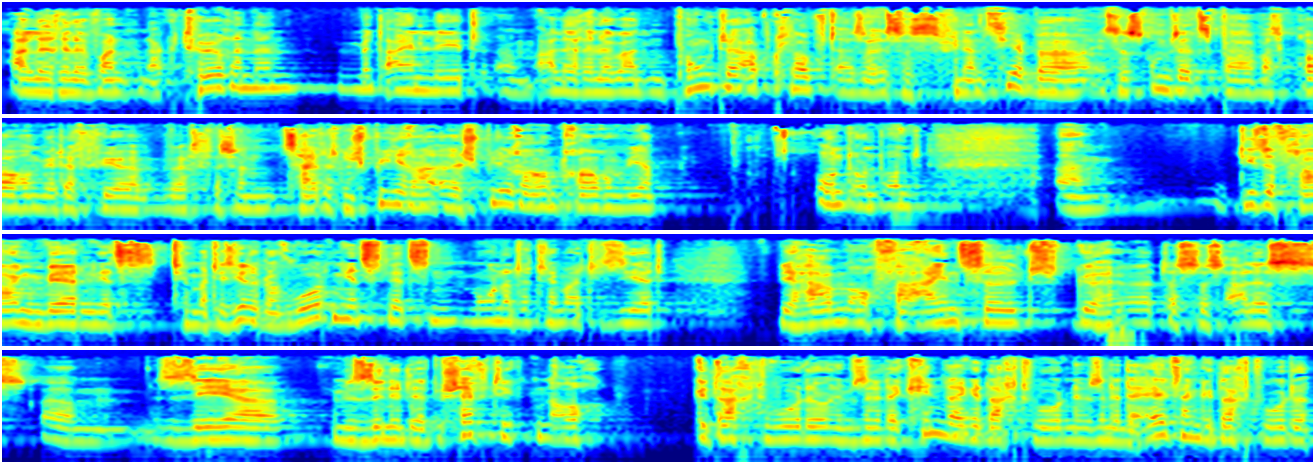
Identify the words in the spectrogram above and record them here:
alle relevanten Akteurinnen mit einlädt, ähm, alle relevanten Punkte abklopft. Also ist es finanzierbar, ist es umsetzbar, was brauchen wir dafür, was für einen zeitlichen Spielra äh, Spielraum brauchen wir und, und, und. Ähm, diese Fragen werden jetzt thematisiert oder wurden jetzt letzten Monate thematisiert. Wir haben auch vereinzelt gehört, dass das alles ähm, sehr im Sinne der Beschäftigten auch gedacht wurde und im Sinne der Kinder gedacht wurde, im Sinne der Eltern gedacht wurde.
